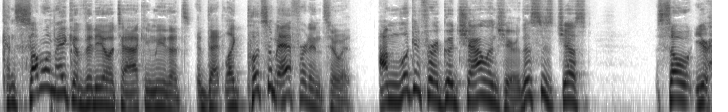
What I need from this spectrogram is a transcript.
Can someone make a video attacking me that's that like put some effort into it? I'm looking for a good challenge here. This is just so your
